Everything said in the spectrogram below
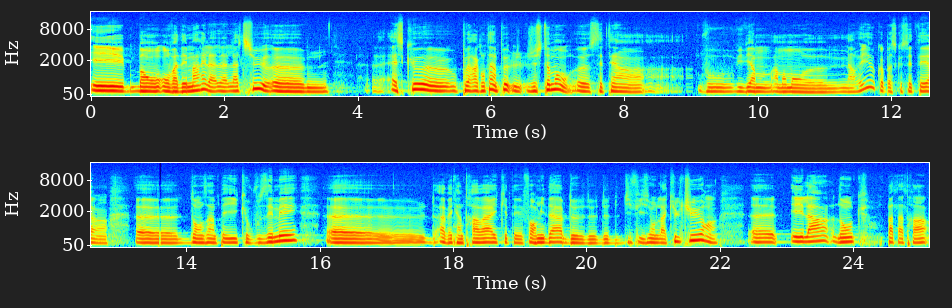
Et bon, on, va démarrer là-dessus. Est-ce que vous pouvez raconter un peu, justement, c'était un, vous viviez un, moment euh, merveilleux, quoi, parce que c'était euh, dans un pays que vous aimez, euh, avec un travail qui était formidable de, diffusion de la culture. Et là, donc, patatras.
